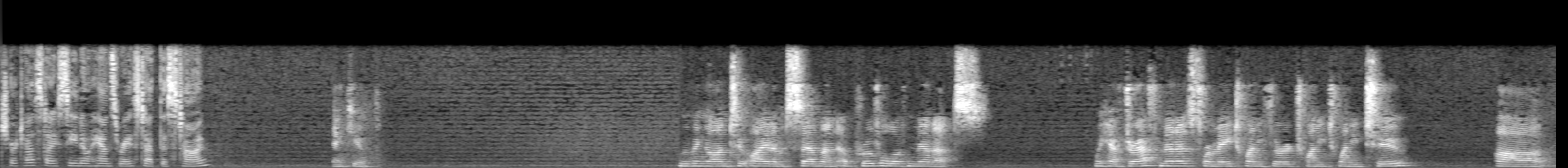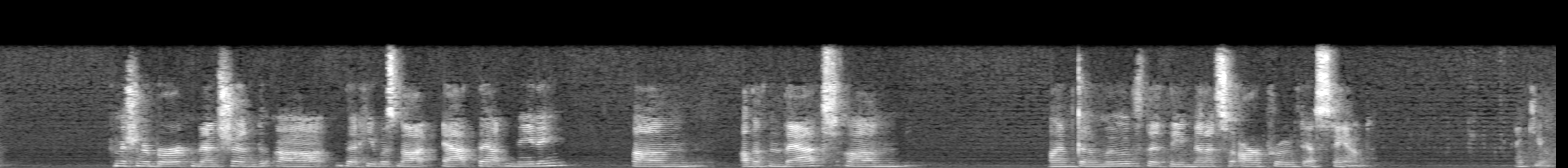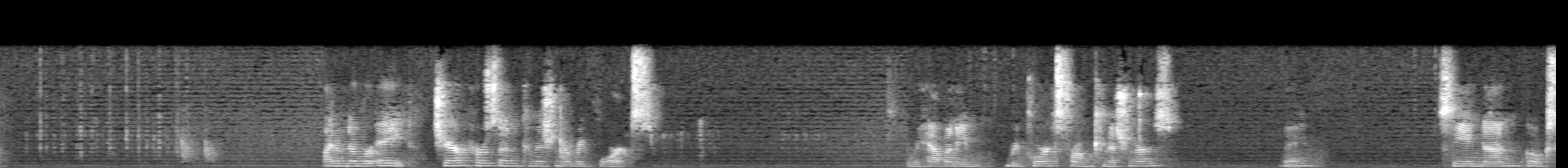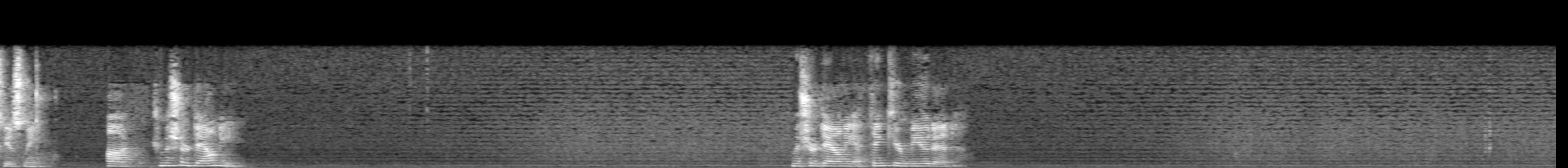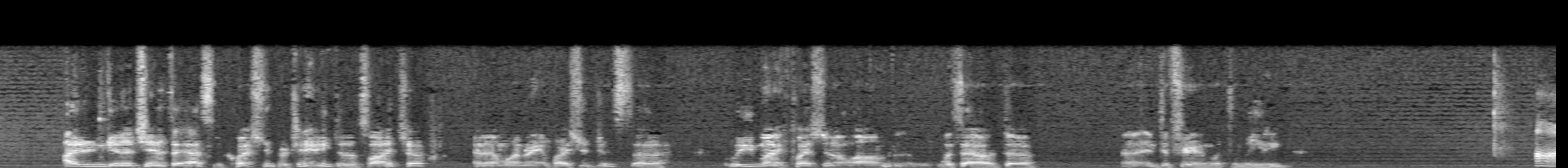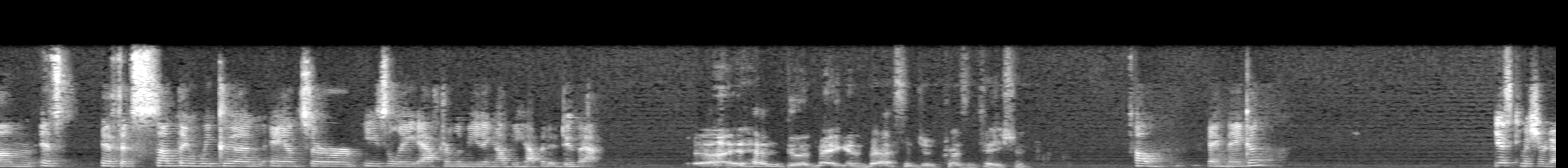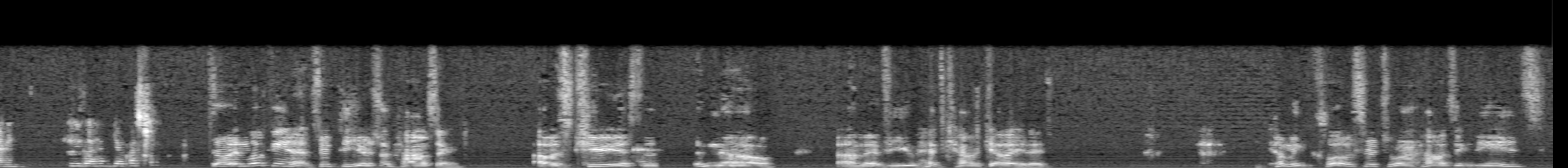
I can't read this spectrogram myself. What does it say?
Chair Test, I see no hands raised at this time. Thank you. Moving on to item seven, approval of minutes. We have draft minutes for May 23rd, 2022. uh, Commissioner Burke mentioned uh, that he was not at that meeting. Um, Other than that, um, I'm going to move that the minutes are approved as stand. Thank you. Item number eight, Chairperson Commissioner Reports. Do we have any reports from commissioners? Seeing none, oh, excuse me. Uh, Commissioner Downey. Commissioner Downey, I think you're muted. I didn't get a chance to ask a question pertaining to the slideshow, and I'm wondering if I should just uh, leave my question alone without uh, uh, interfering with the meeting. Um, it's, if it's something we can answer easily after the meeting, I'd be happy to do that. Uh, it had to do with Megan Basinger's presentation. Oh, okay, Megan? Yes, Commissioner Downey. Can you go ahead with your question? So, in looking at 50 years of housing, I was curious to know um, if you had calculated coming closer to our housing needs,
